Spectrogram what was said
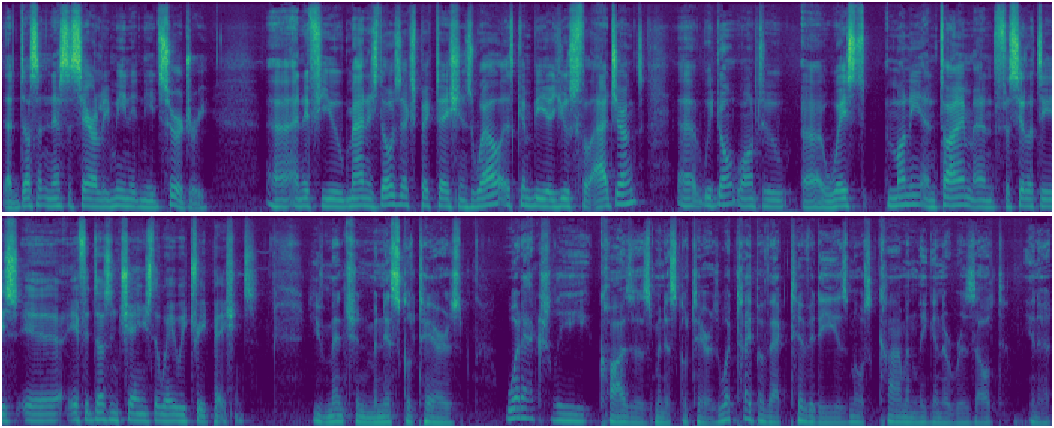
that doesn't necessarily mean it needs surgery. Uh, and if you manage those expectations well, it can be a useful adjunct. Uh, we don't want to uh, waste money and time and facilities uh, if it doesn't change the way we treat patients. You've mentioned meniscal tears. What actually causes meniscal tears? What type of activity is most commonly going to result in a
